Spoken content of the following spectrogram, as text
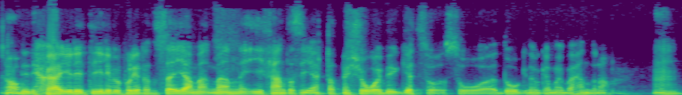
Ja. Det, det skär ju lite i Liverpool-hjärtat att säga, men, men i fantasyhjärtat med Shaw i bygget så, så då gnuggar man ju bara händerna. Mm.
